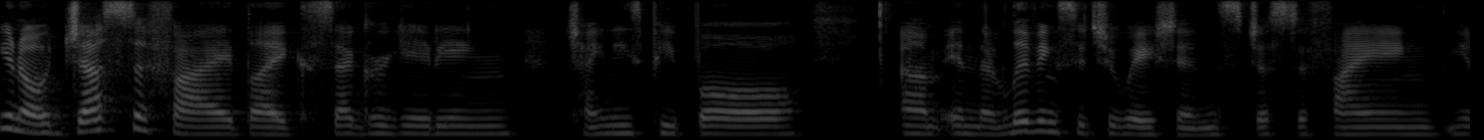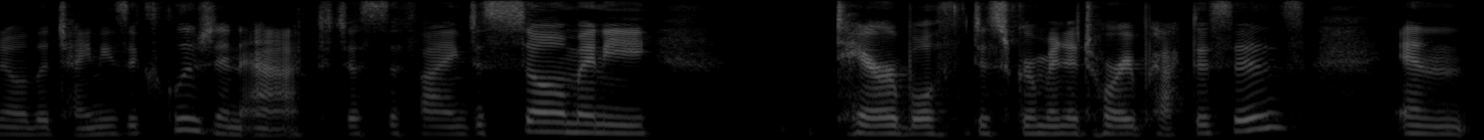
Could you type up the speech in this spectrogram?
you know justified like segregating chinese people um, in their living situations justifying you know the chinese exclusion act justifying just so many terrible discriminatory practices and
